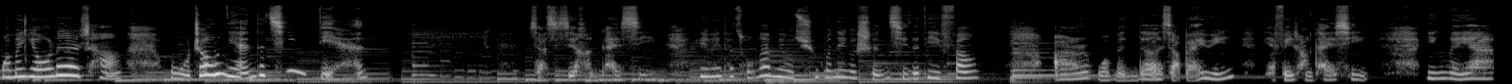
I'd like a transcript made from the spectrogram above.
我们游乐场五周年的庆典。小西西很开心，因为她从来没有去过那个神奇的地方。而我们的小白云也非常开心，因为呀，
